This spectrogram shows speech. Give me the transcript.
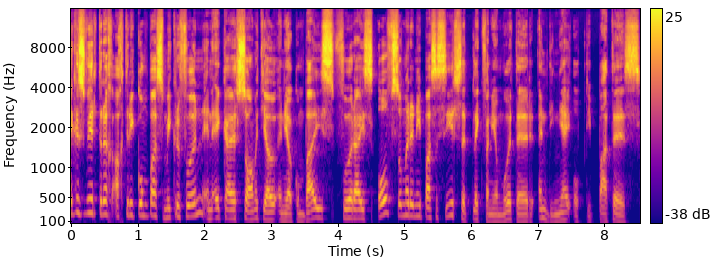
Ek is weer terug agter die Kompas mikrofoon en ek kuier saam met jou in jou kombuis, voorhuis of sommer in die passasierssitplek van jou motor indien jy op die pad is.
